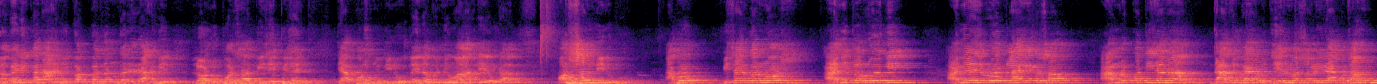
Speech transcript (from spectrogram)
नगरिकन हामी गठबन्धन गरेर हामी लड्नुपर्छ। बिजेपीलाई त्यहाँ पस्नु दिनु हुँदैन भन्ने उहाँहरूले एउटा अप्सन दिनुभयो। अब विचार गर्नुहोस् हामी त रोगी हामीलाई रोग लागेको छ। हाम्रो कतिजना दाजुभाइहरू जेलमा सडिरहेको छन्।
